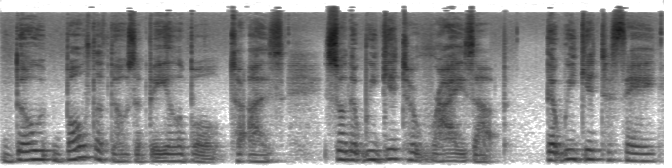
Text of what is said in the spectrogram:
those, both of those available to us, so that we get to rise up, that we get to say,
